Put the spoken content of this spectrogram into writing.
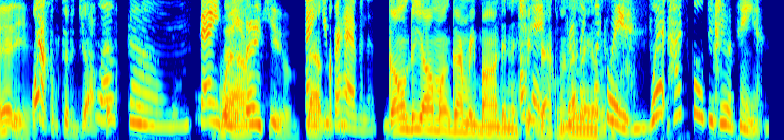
That is. Welcome to the job. Welcome. Thank Well, you. Thank you. Thank now- you for having us. Go and do y'all Montgomery bonding and shit, Jacqueline. Really quickly, what high school did you attend?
